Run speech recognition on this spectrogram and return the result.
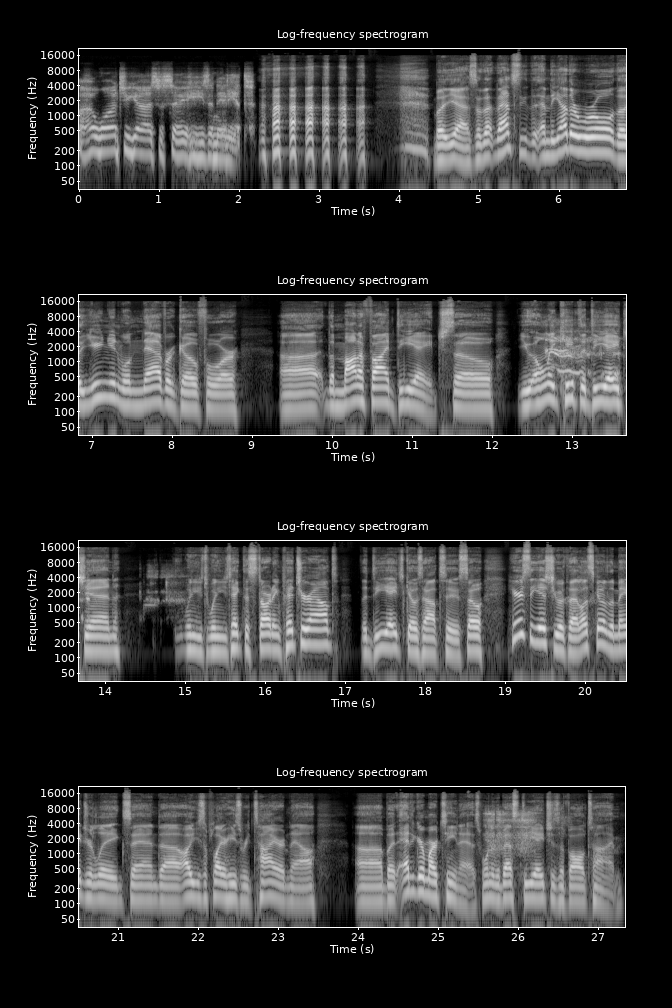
I want you guys to say he's an idiot. but yeah, so that that's the and the other rule, the union will never go for uh, the modified DH. So you only keep the DH in when you when you take the starting pitcher out. The DH goes out too. So here's the issue with that. Let's go to the major leagues, and uh, I'll use a player. He's retired now, uh, but Edgar Martinez, one of the best DHs of all time.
